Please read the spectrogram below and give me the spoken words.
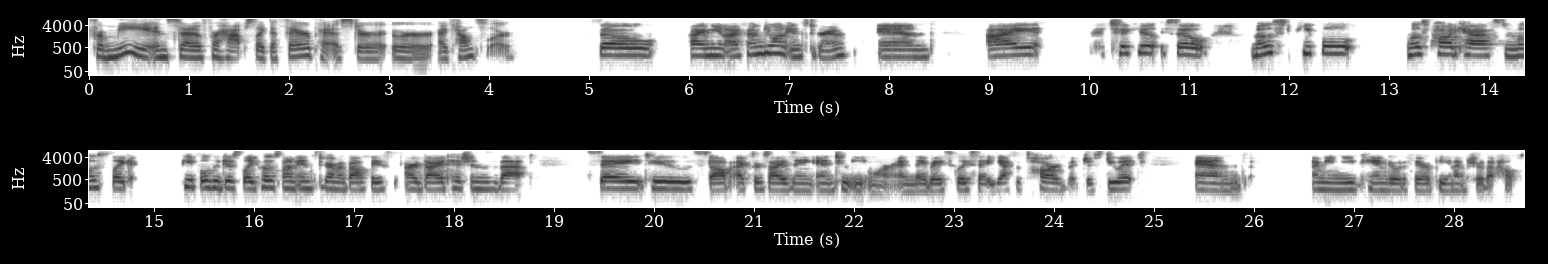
from me instead of perhaps like a therapist or or a counselor? So, I mean, I found you on Instagram and I particularly, so most people, most podcasts most like people who just like post on Instagram about this are dietitians that say to stop exercising and to eat more. And they basically say, yes, it's hard, but just do it. And I mean, you can go to therapy and I'm sure that helps.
